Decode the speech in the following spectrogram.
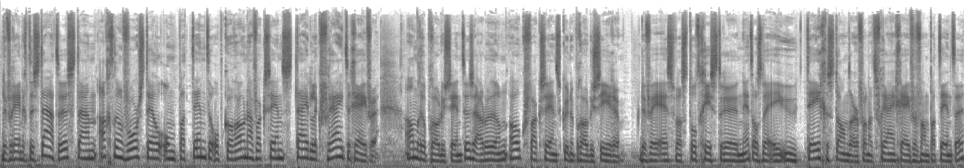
De Verenigde Staten staan achter een voorstel om patenten op coronavaccins tijdelijk vrij te geven. Andere producenten zouden dan ook vaccins kunnen produceren. De VS was tot gisteren, net als de EU, tegenstander van het vrijgeven van patenten.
